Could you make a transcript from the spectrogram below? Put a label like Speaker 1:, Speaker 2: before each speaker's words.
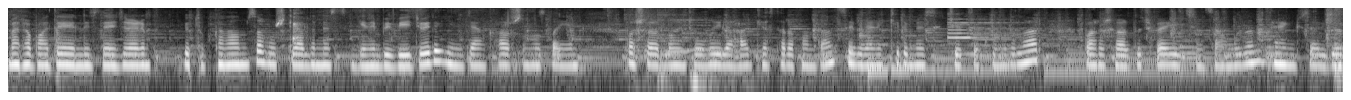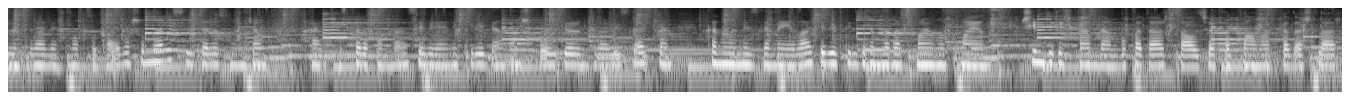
Speaker 1: Merhaba değerli izleyicilerim. YouTube kanalımıza hoş geldiniz. Yeni bir video ile yeniden karşınızdayım. Başarılı oyunculuğuyla herkes tarafından sevilen ikilimiz Çiftçi Kumrular, Barış Arduç ve İlçin Sangur'un en güzel görüntüleri, mutlu paylaşımları sizlere sunacağım. Herkes tarafından sevilen ikiliden aşk dolu görüntüler izlerken kanalımı izlemeyi, like edip bildirimler açmayı unutmayın. Şimdilik benden bu kadar. Sağlıcakla kalın arkadaşlar.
